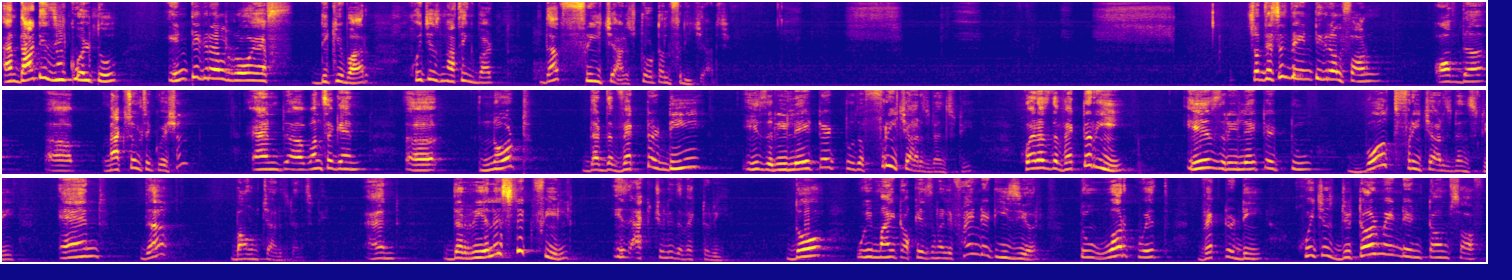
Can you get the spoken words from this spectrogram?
and that is equal to integral rho f d q bar which is nothing but the free charge total free charge. So, this is the integral form of the uh, Maxwell's equation and uh, once again uh, note that the vector d is related to the free charge density, whereas the vector E is related to both free charge density and the bound charge density. And the realistic field is actually the vector E, though we might occasionally find it easier to work with vector d, which is determined in terms of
